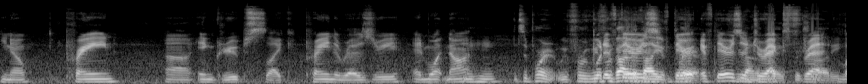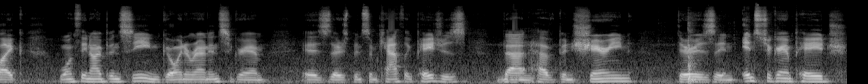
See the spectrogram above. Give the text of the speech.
you know, praying uh, in groups, like praying the rosary and whatnot. Mhm. It's important. We, for, we But if the there's of there, prayer. if there's a the direct threat, like one thing I've been seeing going around Instagram is there's been some Catholic pages that Mhm. have been sharing. There is an Instagram page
